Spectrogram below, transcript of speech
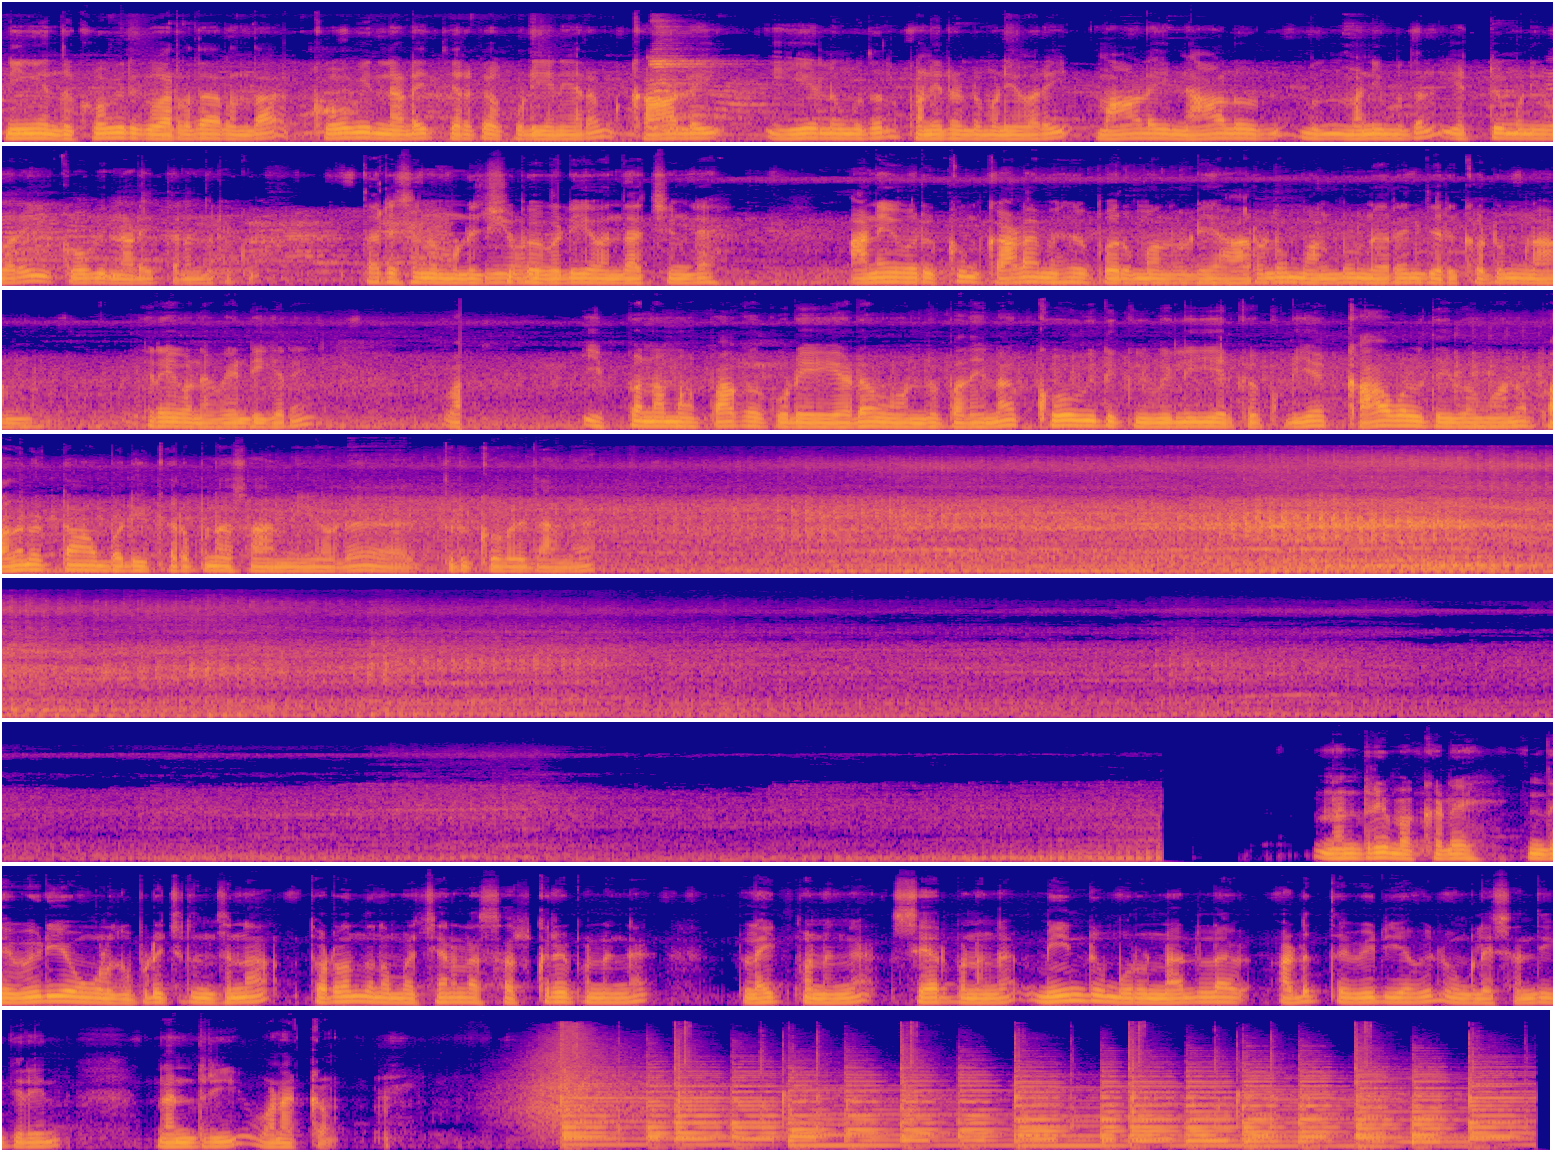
நீங்கள் இந்த கோவிலுக்கு வர்றதா இருந்தால் கோவில் நடை திறக்கக்கூடிய நேரம் காலை ஏழு முதல் பன்னிரெண்டு மணி வரை மாலை நாலு மணி முதல் எட்டு மணி வரை கோவில் நடை திறந்திருக்கும். தரிசனம் முடிச்சு இப்போ வெளியே வந்தாச்சுங்க. அனைவருக்கும் காலமிகு பெருமாளுடைய அருளும் அன்பும் நிறைந்திருக்கட்டும் நான் இறைவனை வேண்டுகிறேன். இப்போ நம்ம பார்க்கக்கூடிய இடம் வந்து பார்த்திங்கன்னா கோவிலுக்கு வெளியே இருக்கக்கூடிய காவல் தெய்வமான பதினெட்டாம் படி கருப்பணசாமியோட திருக்கோவில் தாங்க நன்றி மக்களே. இந்த வீடியோ உங்களுக்கு பிடிச்சிருந்துச்சுன்னா தொடர்ந்து நம்ம சேனலை சப்ஸ்கிரைப் பண்ணுங்கள் லைக் பண்ணுங்கள் ஷேர் பண்ணுங்கள் மீண்டும் ஒரு நல்ல அடுத்த வீடியோவில் உங்களை சந்திக்கிறேன். நன்றி வணக்கம்.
